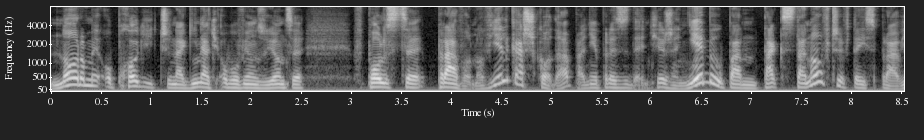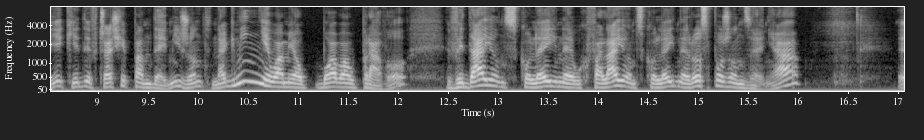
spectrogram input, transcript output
normy, obchodzić czy naginać obowiązujące w Polsce prawo. No wielka szkoda, panie prezydencie, że nie był pan tak stanowczy w tej sprawie, kiedy w czasie pandemii rząd nagminnie łamiał, łamał prawo, wydając kolejne, uchwalając kolejne rozporządzenia, e,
